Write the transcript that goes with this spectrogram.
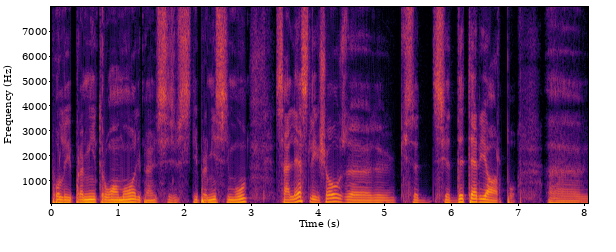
pour les premiers trois mois, les, les premiers six mois, ça laisse les choses euh, qui se, se détériorent pas. Euh,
